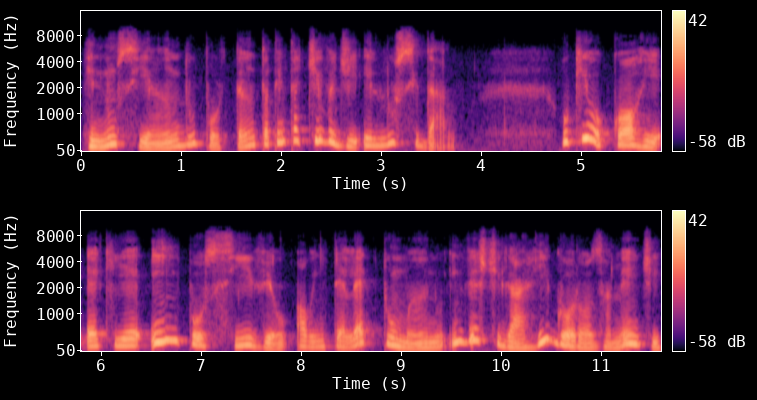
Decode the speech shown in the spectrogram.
renunciando, portanto, à tentativa de elucidá-lo. O que ocorre é que é impossível ao intelecto humano investigar rigorosamente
